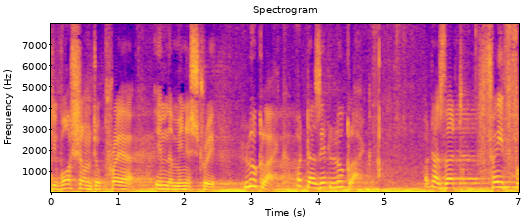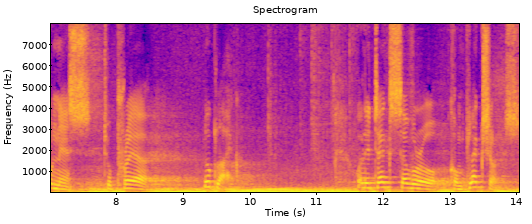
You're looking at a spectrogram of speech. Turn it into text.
devotion to prayer in the ministry look like? What does it look like? What does that faithfulness to prayer look like? Well, it takes several complexions.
